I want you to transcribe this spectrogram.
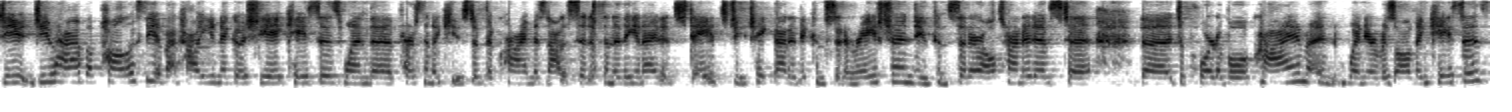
do you, do you have a policy about how you negotiate? Cases when the person accused of the crime is not a citizen of the United States? Do you take that into consideration? Do you consider alternatives to the deportable crime when you're resolving cases?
